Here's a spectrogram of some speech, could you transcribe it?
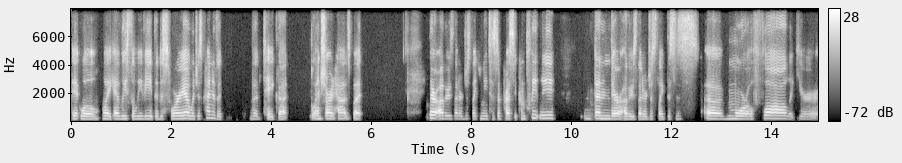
it will like at least alleviate the dysphoria, which is kind of the the take that Blanchard has, but there are others that are just like you need to suppress it completely. Then there are others that are just like this is a moral flaw, like you're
